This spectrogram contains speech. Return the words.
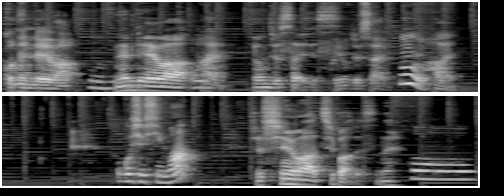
ご年齢は、ど。うん年齢はうんはい。40歳です。40歳。うん。はい。ご出身は？出身は千葉ですね。ほー。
